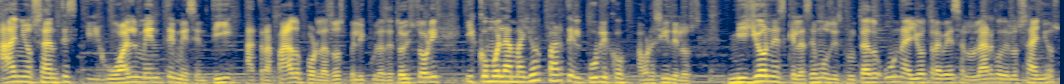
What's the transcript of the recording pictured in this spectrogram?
años antes, igualmente me sentí atrapado por las dos películas de Toy Story y como la mayor parte del público, ahora sí, de los millones que las hemos disfrutado una y otra vez a lo largo de los años,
